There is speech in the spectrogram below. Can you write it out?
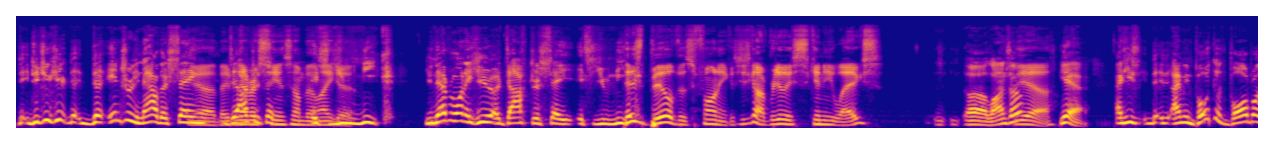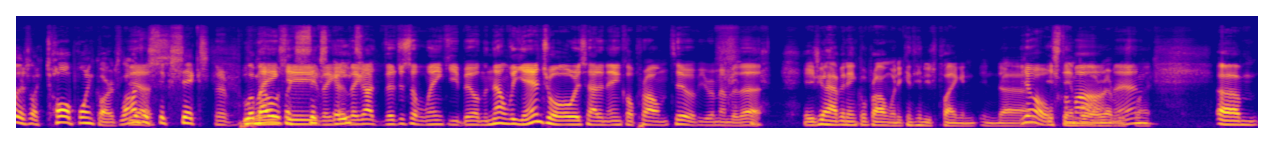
Did you hear the, the injury? Now they're saying Yeah, they've never seen something it's like it. unique. You never want to hear a doctor say it's unique. His build is funny because he's got really skinny legs. uh, Lonzo, Yeah, yeah, and he's. I mean, both those Ball brothers are like tall point guards. Lonzo's Yes. six six. LaMelo's like six they got, eight. they got they're just a lanky build. And now LiAngelo always had an ankle problem too, if you remember that. He's gonna have an ankle problem when he continues playing in, in uh, Yo, Istanbul on, or wherever man. he's playing. Um,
